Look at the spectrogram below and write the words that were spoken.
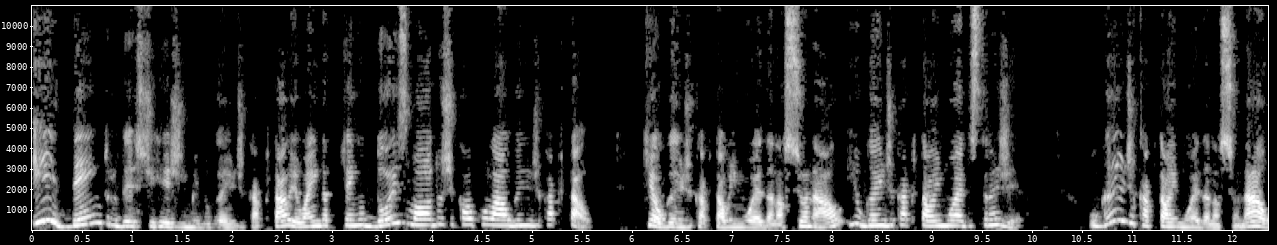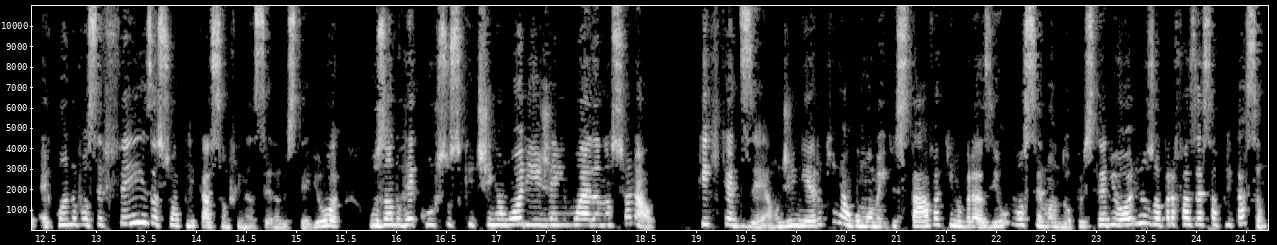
E dentro deste regime do ganho de capital, eu ainda tenho dois modos de calcular o ganho de capital que é o ganho de capital em moeda nacional e o ganho de capital em moeda estrangeira. O ganho de capital em moeda nacional é quando você fez a sua aplicação financeira no exterior usando recursos que tinham origem em moeda nacional. O que, que quer dizer? É um dinheiro que em algum momento estava aqui no Brasil, você mandou para o exterior e usou para fazer essa aplicação.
